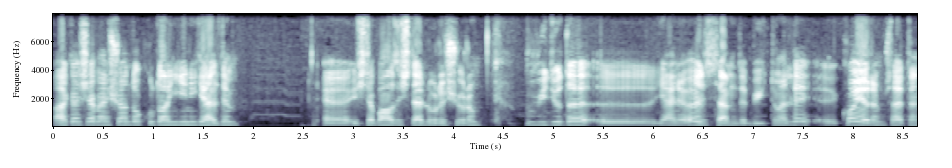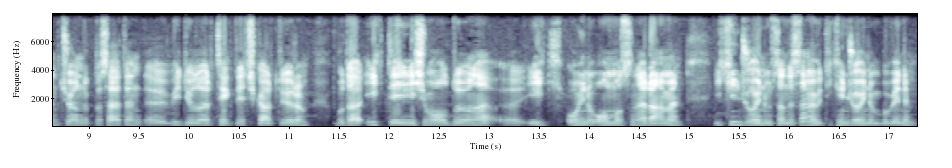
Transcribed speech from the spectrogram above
Arkadaşlar ben şu anda okuldan yeni geldim. Ee, işte bazı işlerle uğraşıyorum. Bu videoda e, yani ölsem de büyük ihtimalle e, koyarım. Zaten çoğunlukla zaten e, videoları tekte çıkartıyorum. Bu da ilk değişim olduğuna e, ilk oyunum olmasına rağmen ikinci oyunum sanırsam evet ikinci oyunum bu benim.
